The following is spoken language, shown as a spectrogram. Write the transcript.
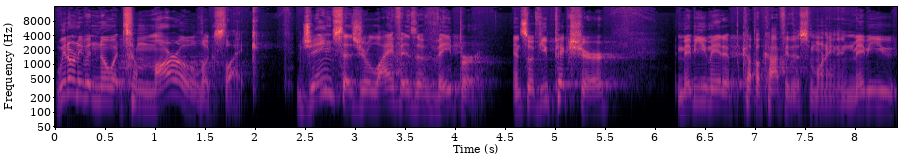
We don't even know what tomorrow looks like. James says your life is a vapor. And so if you picture Maybe you made a cup of coffee this morning, and maybe you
